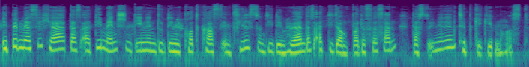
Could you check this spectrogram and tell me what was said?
ich bin mir sicher, dass auch die Menschen, denen du den Podcast empfiehlst und die den hören, dass auch die dankbar dafür sind, dass du ihnen den Tipp gegeben hast.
